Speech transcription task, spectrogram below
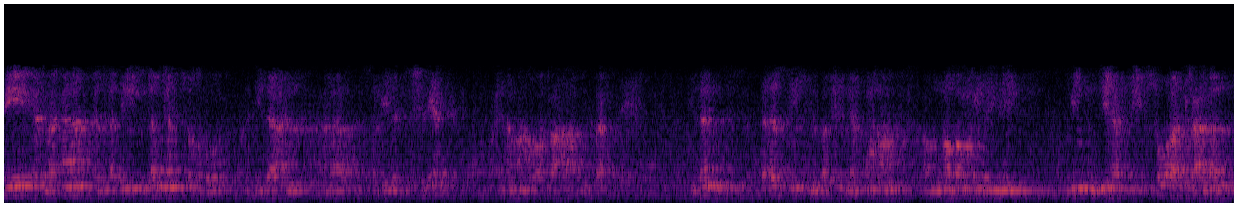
في المكان الذي لم يقصده ابتداء على سبيل التشريع. وإنما وقع وفاقا إذا التأسي ينبغي أن يكون النظر إليه من جهة صورة العمل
